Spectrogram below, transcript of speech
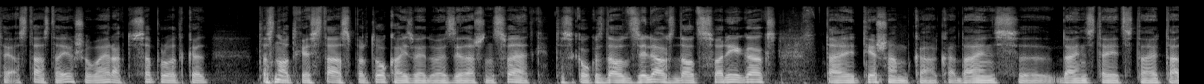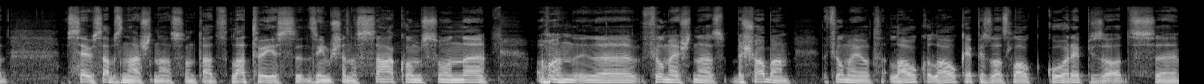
tajā stāstā iekšā, vairāk tu saproti, ka Tas nav tikai stāsts par to, kā izveidojas dziedāšanas svētki. Tas ir kaut kas daudz dziļāks, daudz svarīgāks. Tā ir tiešām, kā, kā Dainis, Dainis teica, tā ir tāda sevis apzināšanās un tāds Latvijas dzimšanas sākums. Un, Un uh, filmēšanās, bez šaubām, filmējot lauku, lauku epizodes, lauku kora epizodes, uh,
